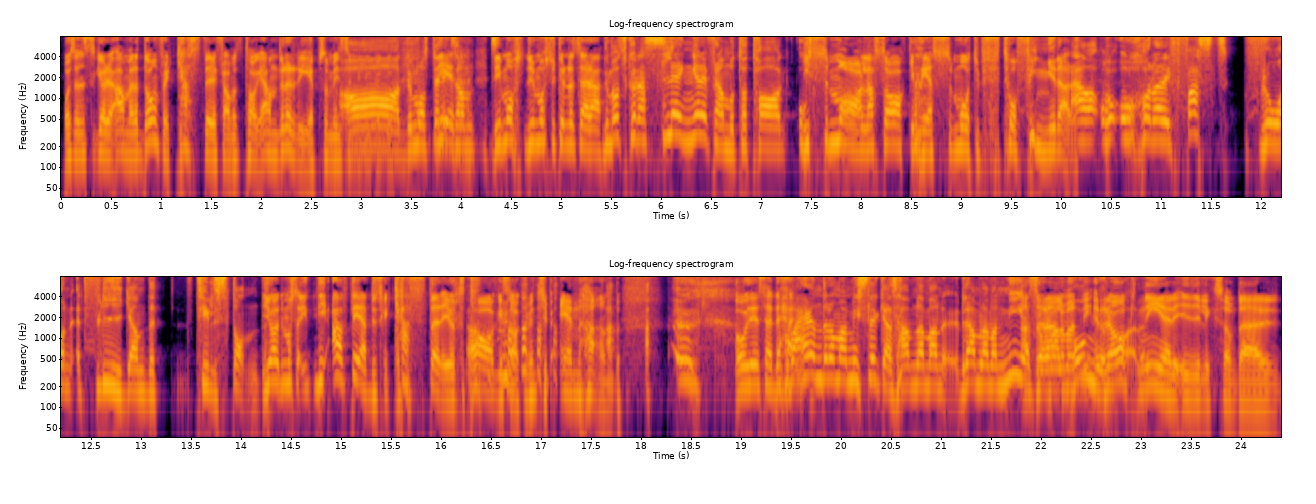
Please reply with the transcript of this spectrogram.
och sen ska du använda dem för att kasta dig framåt och ta andra rep som är Ja, du måste det liksom... så här, det måste, du måste kunna så här, Du måste kunna slänga dig fram och ta tag och, i smala saker med små typ två fingrar. Ja, och, och hålla dig fast från ett flygande tillstånd. Ja, du måste, det är alltid det att du ska kasta dig och ta tag i saker med typ en hand. Och det är så här, det Vad här, händer om man misslyckas? Hamnar man, ramlar man ner Alltså från ramlar man balkongen? då, rakt eller? ner i liksom där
